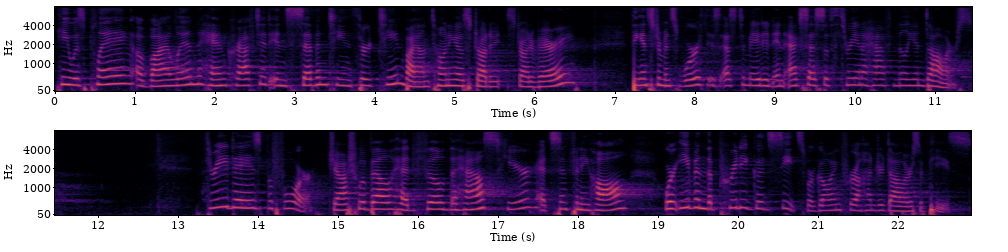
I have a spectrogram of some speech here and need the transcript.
He was playing a violin handcrafted in 1713 by Antonio Stradivari. The instrument's worth is estimated in excess of $3.5 million. Three days before, Joshua Bell had filled the house here at Symphony Hall, where even the pretty good seats were going for $100 apiece.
